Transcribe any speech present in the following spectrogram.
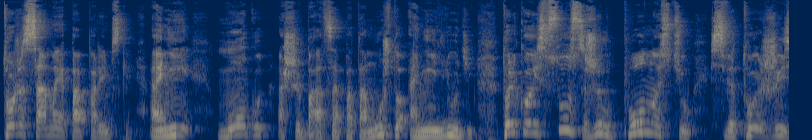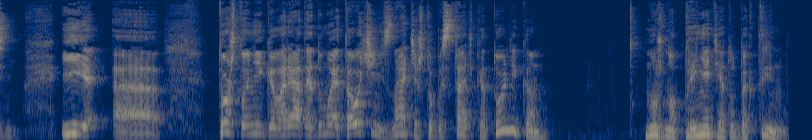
То же самое Папа Римский. Они могут ошибаться, потому что они люди. Только Иисус жил полностью святой жизнью. И э, то, что они говорят, я думаю, это очень, знаете, чтобы стать католиком, нужно принять эту доктрину,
